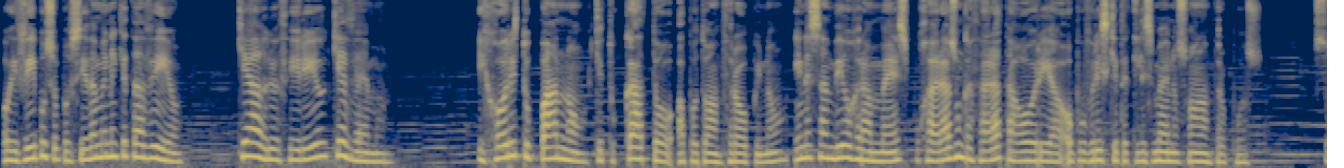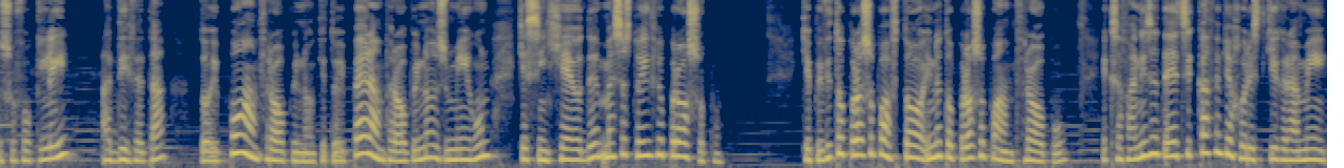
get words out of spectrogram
Ο Ιδίπους όπως είδαμε είναι και τα δύο, και αγριοθυρίο και δαίμον. Οι χώροι του πάνω και του κάτω από το ανθρώπινο είναι σαν δύο γραμμές που χαράζουν καθαρά τα όρια όπου βρίσκεται κλεισμένος ο άνθρωπος. Στο Σοφοκλή Αντίθετα, το υποανθρώπινο και το υπερανθρώπινο σμίγουν και συγχέονται μέσα στο ίδιο πρόσωπο. Και επειδή το πρόσωπο αυτό είναι το πρόσωπο ανθρώπου, εξαφανίζεται έτσι κάθε διαχωριστική γραμμή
